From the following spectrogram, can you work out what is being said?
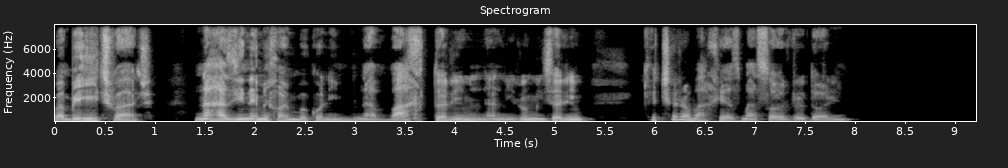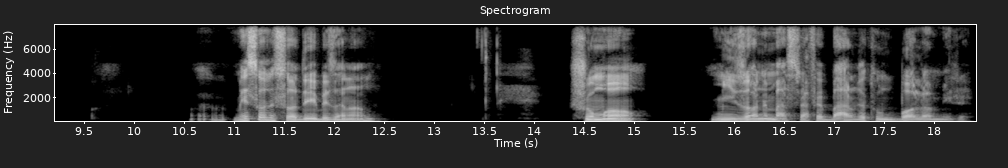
و به هیچ وجه نه هزینه می‌خوایم بکنیم نه وقت داریم نه نیرو می‌ذاریم که چرا برخی از مسائل رو داریم. مثال ساده بزنم. شما میزان مصرف برقتون بالا میره.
